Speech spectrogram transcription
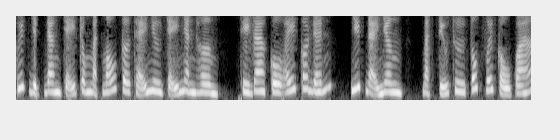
huyết dịch đang chảy trong mạch máu cơ thể như chảy nhanh hơn, thì ra cô ấy có đến, nhiếp đại nhân, bạch tiểu thư tốt với cậu quá,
